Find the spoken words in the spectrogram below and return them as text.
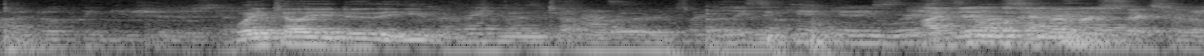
I don't think you should. Wait till you do the evens and then tell me whether it's better. At least it can't get any worse. I did remember 600.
